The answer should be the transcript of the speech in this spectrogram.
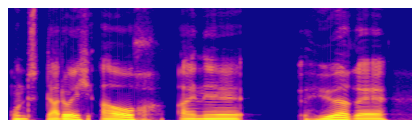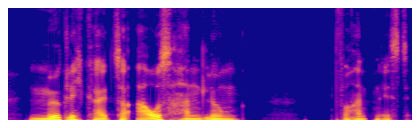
und dadurch auch eine höhere Möglichkeit zur Aushandlung vorhanden ist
